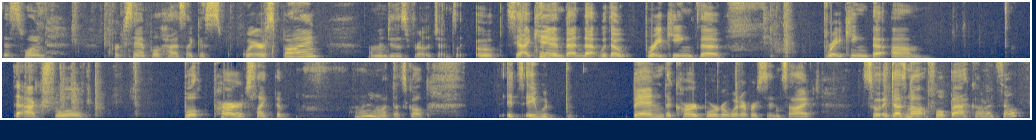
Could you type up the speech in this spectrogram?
this one, for example, has like a square spine. I'm to do this really gently. Oh, see, I can't even bend that without breaking the breaking the um the actual book part, like the I don't even know what that's called. It's it would bend the cardboard or whatever's inside. So it does not fold back on itself.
